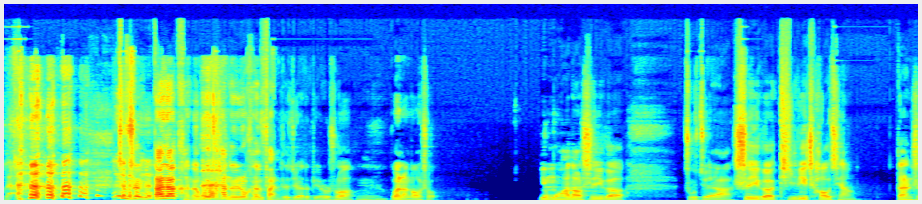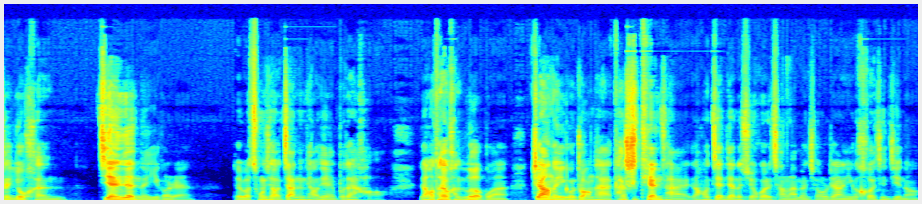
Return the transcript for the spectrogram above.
白。就是大家可能会看那种很反直觉的，比如说嗯灌篮高手，樱木花道是一个主角啊，是一个体力超强，但是又很坚韧的一个人，对吧？从小家庭条件也不太好，然后他又很乐观，这样的一个状态，他是天才，然后渐渐的学会了抢篮板球这样一个核心技能，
